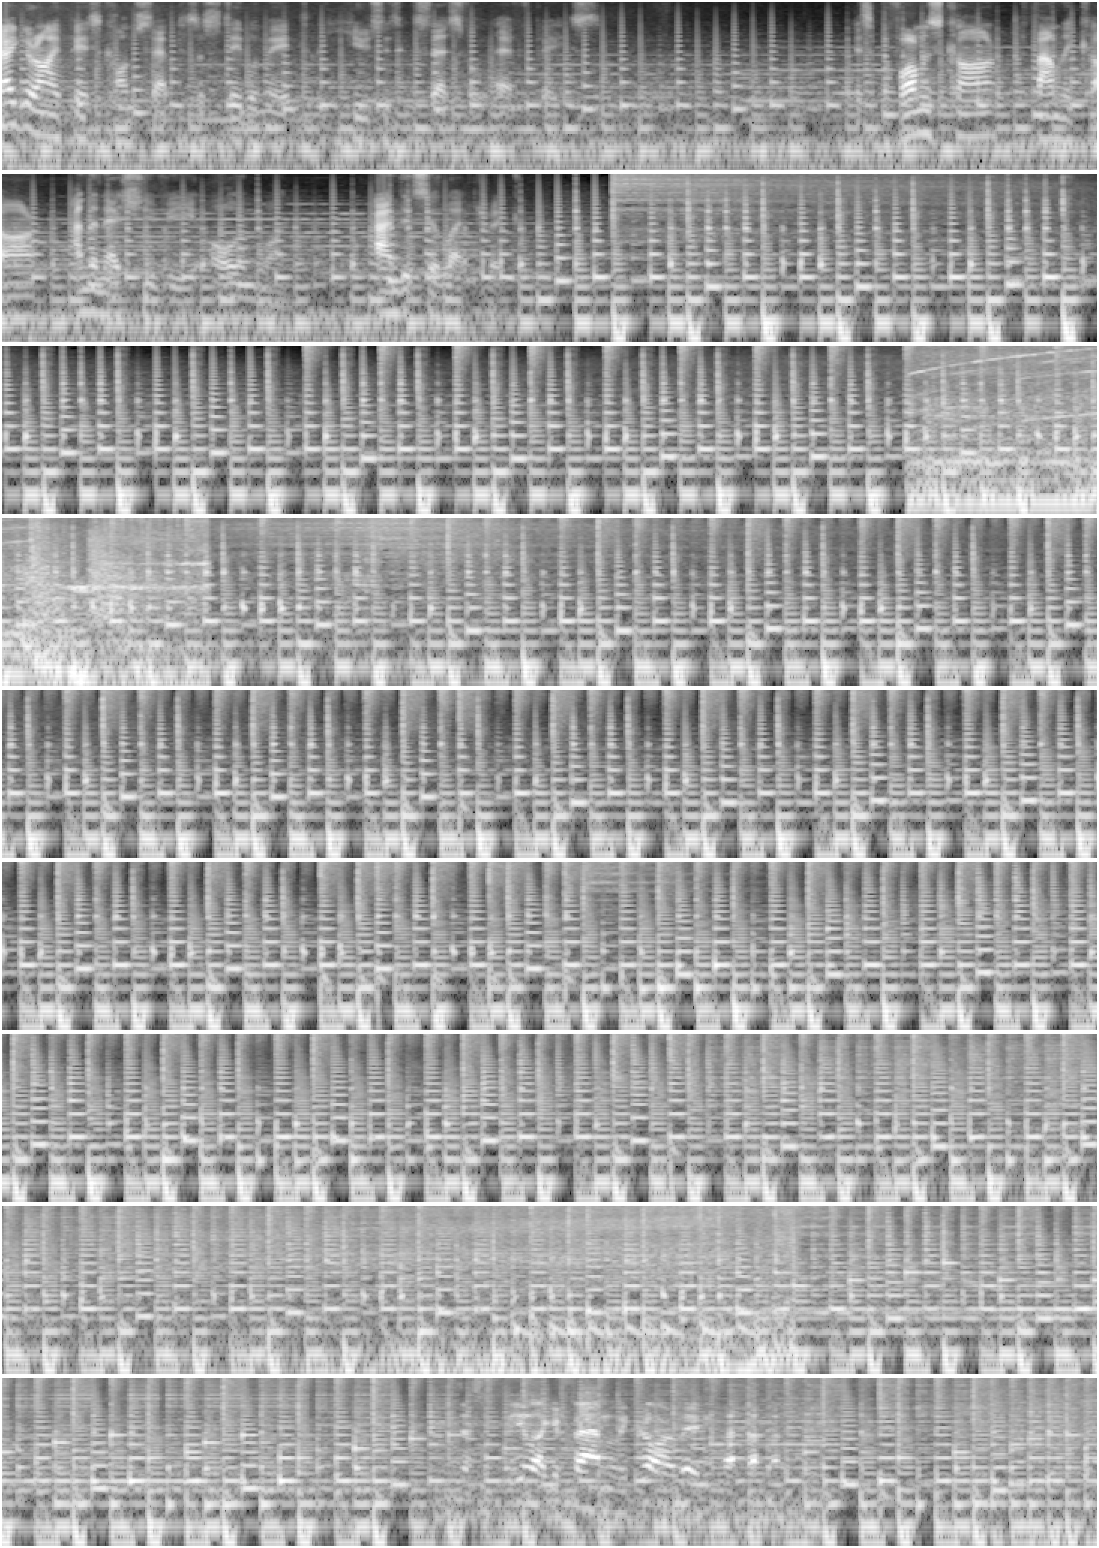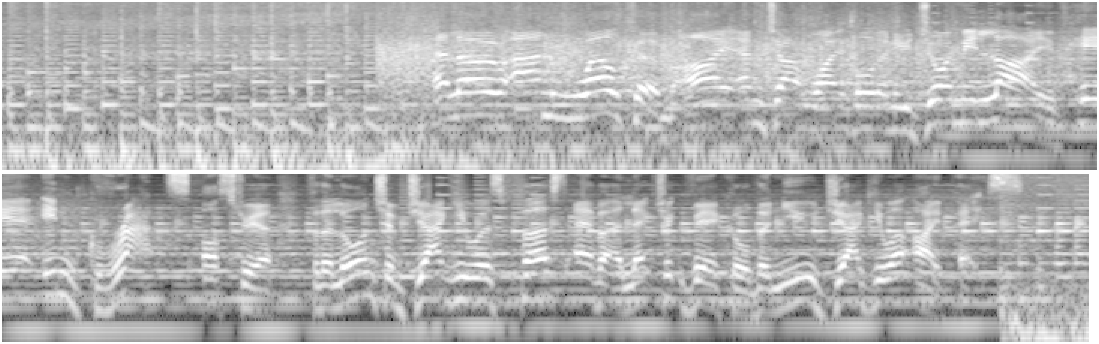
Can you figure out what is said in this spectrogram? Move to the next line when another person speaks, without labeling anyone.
Jaguar I-Pace concept is a stablemate to the hugely successful F-Pace. It's a performance car, a family car and an SUV all in one. And it's electric.
Feel like a family car, this. Hello and welcome. I am Jack Whitehall, and you join me live here in Graz, Austria, for the launch of Jaguar's first ever electric vehicle, the new Jaguar I-Pace.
